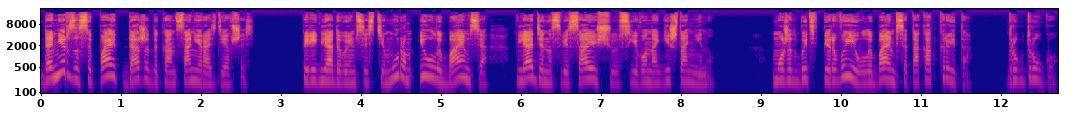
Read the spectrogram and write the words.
Дамир засыпает, даже до конца не раздевшись. Переглядываемся с Тимуром и улыбаемся, глядя на свисающую с его ноги штанину. Может быть, впервые улыбаемся так открыто, друг другу.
